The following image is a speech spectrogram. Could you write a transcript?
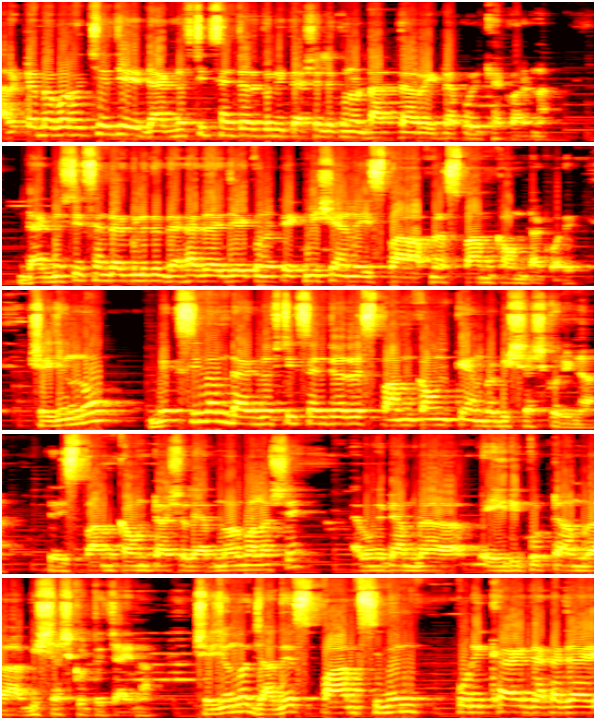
আরেকটা ব্যাপার হচ্ছে যে ডায়াগনস্টিক সেন্টারগুলিতে আসলে কোনো ডাক্তার এটা পরীক্ষা করে না। ডায়াগনস্টিক সেন্টারগুলিতে দেখা যায় যে কোনো টেকনিশিয়ান এই স্পা আপনার স্পাম কাউন্টটা করে। সেই জন্য ম্যাক্সিমাম ডায়াগনস্টিক সেন্টারের স্পাম কাউন্টকে আমরা বিশ্বাস করি না। স্পাম কাউন্টটা আসলে অ্যাবনর্মাল আসে এবং এটা আমরা, এই রিপোর্টটা আমরা বিশ্বাস করতে চাই না। সেই জন্য যাদের স্পাম সিমেন্ট পরীক্ষায় দেখা যায়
